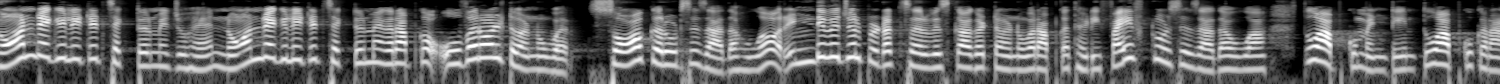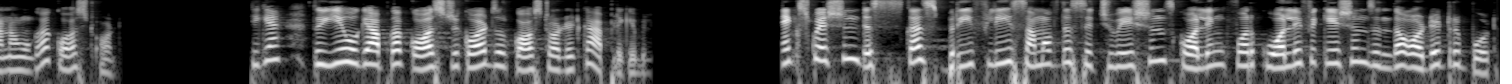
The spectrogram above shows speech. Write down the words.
non regulated sector में जो है नॉन रेगुलेटेड सेक्टर में अगर आपका ओवरऑल टर्नओवर 100 करोड़ से ज़्यादा हुआ और इंडिविजुअल प्रोडक्ट सर्विस का अगर टर्नओवर आपका 35 करोड़ से ज़्यादा हुआ तो आपको मेंटेन तो आपको कराना होगा कॉस्ट ऑडिट ठीक है? तो ये हो गया आपका कॉस्ट रिकॉर्ड्स और कॉस्ट ऑडिट का applicability next question discuss briefly some of the situations calling for qualifications in the audit report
